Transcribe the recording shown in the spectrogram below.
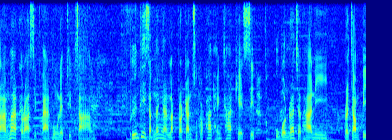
ตามมาตรา 18 วงเล็บ 13 พื้นที่สำนักงงานหลักประกันสุขภาพแห่งชาติเขต 10 อุบลราชธานี ประจำปี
